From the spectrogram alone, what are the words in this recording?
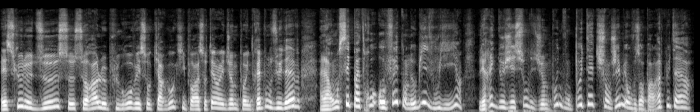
Est-ce que le Zeus sera le plus gros vaisseau cargo qui pourra sauter dans les jump points? Réponse du dev. Alors, on sait pas trop. Au fait, on a oublié de vous dire, les règles de gestion des jump points vont peut-être changer, mais on vous en parlera plus tard.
